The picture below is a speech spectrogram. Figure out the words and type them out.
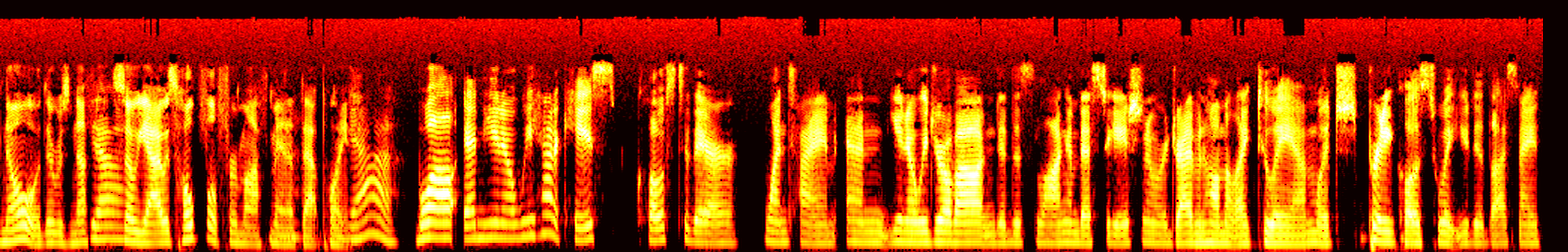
no, there was nothing. Yeah. So yeah, I was hopeful for Mothman at that point. Yeah. Well, and you know, we had a case close to there one time, and you know, we drove out and did this long investigation, and we are driving home at like 2 a.m., which pretty close to what you did last night.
